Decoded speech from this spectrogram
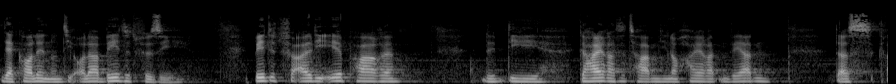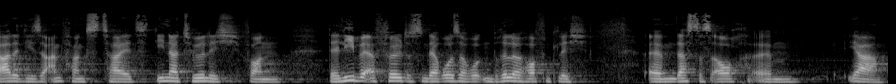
Der Colin und die Olla betet für sie. Betet für all die Ehepaare, die, die geheiratet haben, die noch heiraten werden, dass gerade diese Anfangszeit, die natürlich von der Liebe erfüllt ist und der rosaroten Brille hoffentlich, ähm, dass das auch ähm, ja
